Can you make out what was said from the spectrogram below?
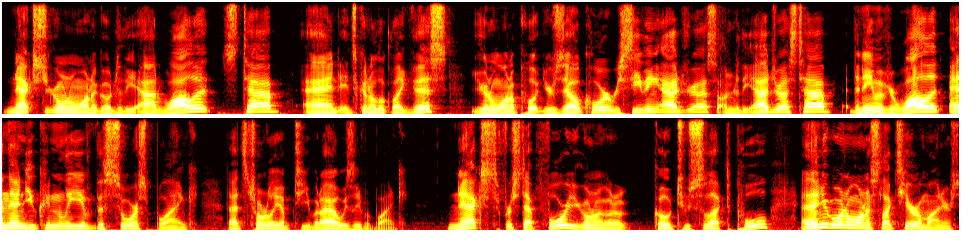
Next, you're going to want to go to the add wallets tab and it's going to look like this. You're going to want to put your Zelcore receiving address under the address tab, the name of your wallet, and then you can leave the source blank. That's totally up to you, but I always leave it blank. Next, for step four, you're going to go to select pool, and then you're going to want to select hero miners.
